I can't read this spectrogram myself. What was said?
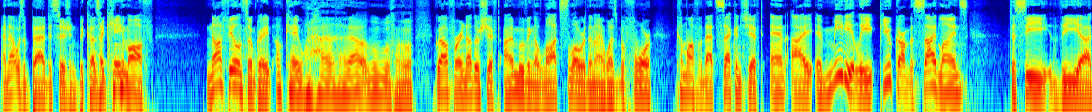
And that was a bad decision because I came off not feeling so great. Okay, go out for another shift. I'm moving a lot slower than I was before. Come off of that second shift, and I immediately puke on the sidelines to see the uh,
